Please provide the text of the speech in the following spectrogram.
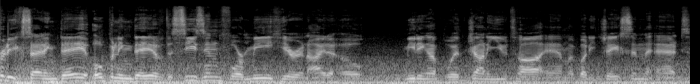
pretty exciting day, opening day of the season for me here in Idaho. Meeting up with Johnny Utah and my buddy Jason at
